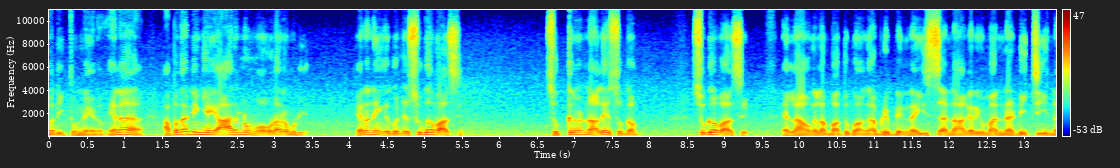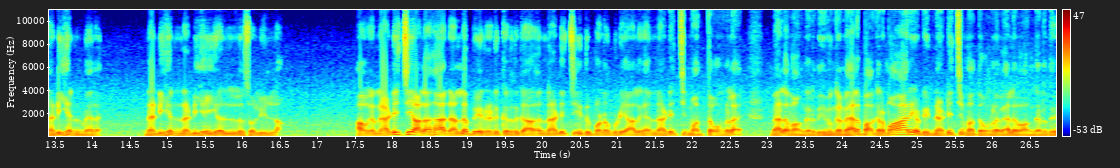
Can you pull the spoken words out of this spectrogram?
பதிக்கும் நேரம். ஏன்னா அப்போ தான் நீங்கள் யாருன்னு உணர முடியும். ஏன்னா நீங்கள் கொஞ்சம் சுகவாசி. சுக்கரன்னாலே சுகம். சுகவாசி. எல்லாம் அவங்கெல்லாம் பார்த்துக்குவாங்க. அப்படி இப்படின்னு நைஸாக நாகரிகமாக நடித்து நடிகன் வேற. நடிகன் நடிகைகள்னு சொல்லிடலாம். அவங்க நடித்து அழகாக நல்ல பேர் எடுக்கிறதுக்காக நடித்து இது பண்ணக்கூடிய ஆளுங்க நடித்து மற்றவங்கள வேலை வாங்குறது. இவங்க வேலை பார்க்குற மாதிரி அப்படி நடித்து மற்றவங்கள வேலை வாங்குறது.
